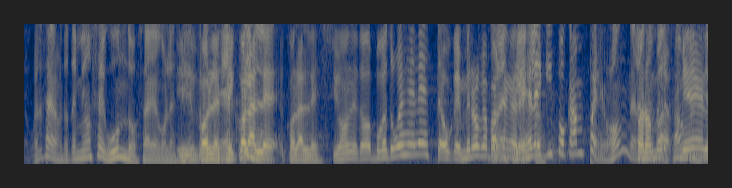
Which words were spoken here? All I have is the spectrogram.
acuérdate, Sacramento terminó segundo, o sea, que Golden State Y Golden State con las, le- con las lesiones y todo. Porque tú ves el este, ok, mira lo que pasa Golden en el State es el este. equipo campeón del Pero año mira, pasado, mira ¿me el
